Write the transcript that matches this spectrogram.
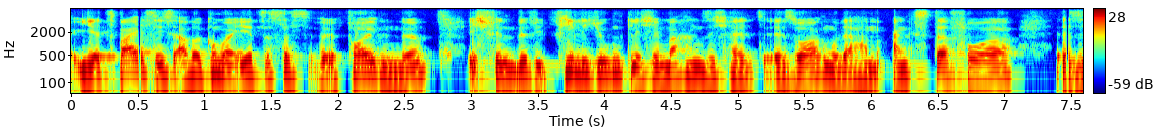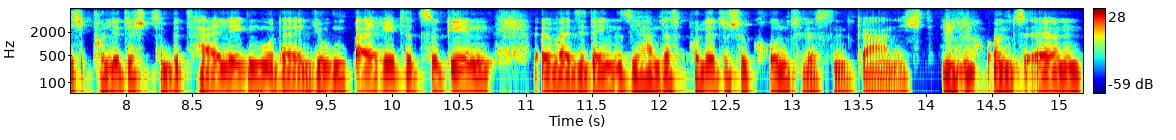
Jetzt weiß ich es, aber guck mal, jetzt ist das äh, Folgende. Ich finde, viele Jugendliche machen sich halt äh, Sorgen oder haben Angst davor, äh, sich politisch zu beteiligen oder in Jugendbeiräte zu gehen, äh, weil sie denken, sie haben das politische Grundwissen gar nicht. Mhm. Und ähm,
